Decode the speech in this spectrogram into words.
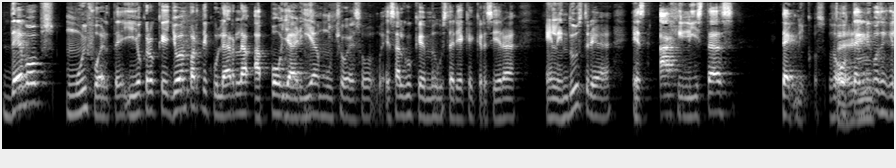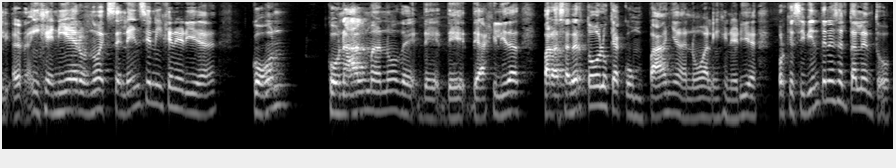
DevOps muy fuerte y yo creo que yo en particular la apoyaría mucho eso. Es algo que me gustaría que creciera en la industria. Es agilistas técnicos o Técnico. técnicos ingeni- ingenieros, ¿no? Excelencia en ingeniería con, con alma, ¿no? De, de, de, de agilidad para saber todo lo que acompaña, ¿no? A la ingeniería. Porque si bien tienes el talento,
